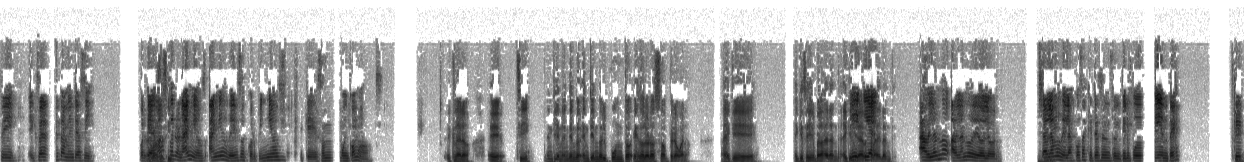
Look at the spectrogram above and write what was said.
Sí, exactamente así. Porque Una además así. fueron años, años de esos corpiños que son muy cómodos. Eh, claro, eh, sí, entiendo, entiendo, entiendo el punto. Es doloroso, pero bueno, hay que hay que seguir para adelante, hay que Y- mirar y- para adelante. Hablando, hablando de dolor, ya hablamos de las cosas que te hacen sentir pudiente. Sí.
